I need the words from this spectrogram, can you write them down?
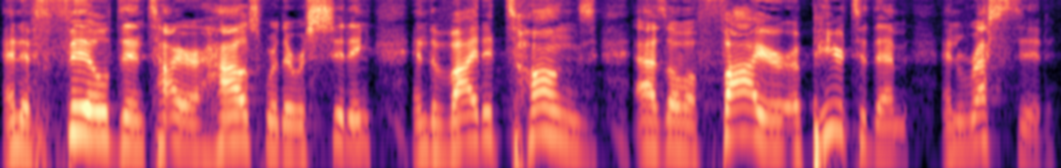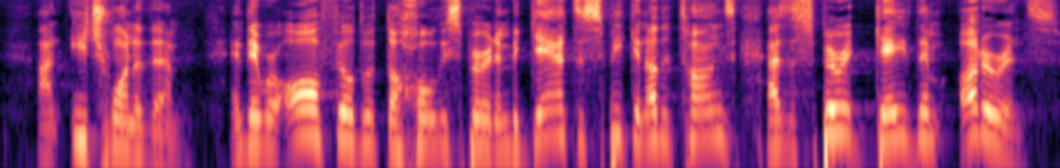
And it filled the entire house where they were sitting, and divided tongues as of a fire appeared to them and rested on each one of them. And they were all filled with the Holy Spirit and began to speak in other tongues as the Spirit gave them utterance.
